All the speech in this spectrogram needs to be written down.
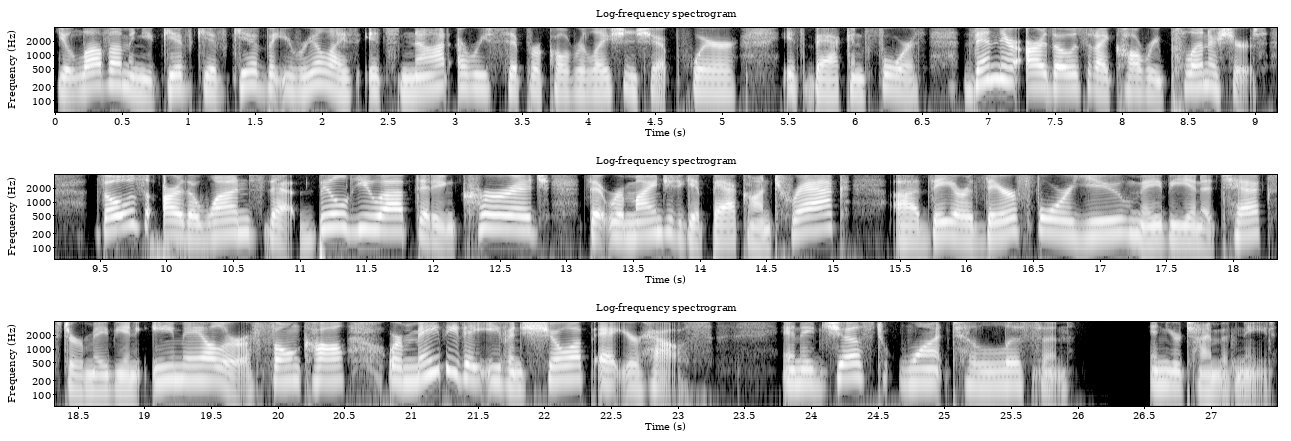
you love them and you give, give, give, but you realize it's not a reciprocal relationship where it's back and forth. Then there are those that I call replenishers. Those are the ones that build you up, that encourage, that remind you to get back on track. Uh, they are there for you, maybe in a text or maybe an email or a phone call, or maybe they even show up at your house and they just want to listen in your time of need.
